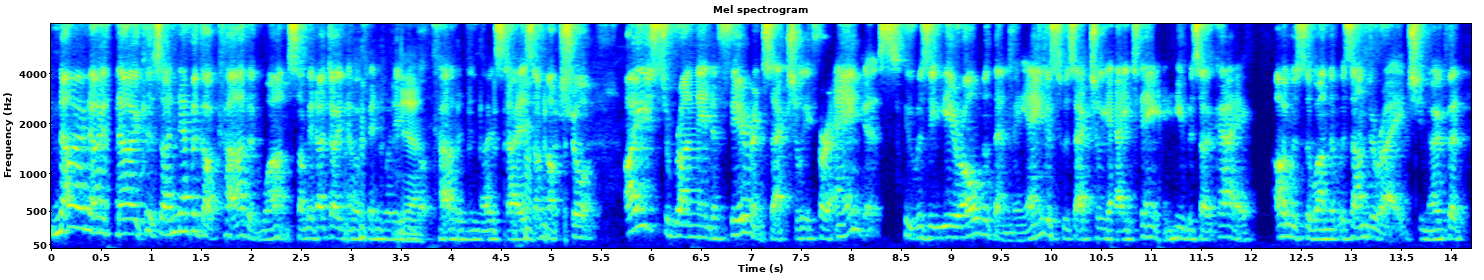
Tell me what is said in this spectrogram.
No, no, no, because I never got carded once. I mean, I don't know if anybody Yeah. even got carded in those days. I'm not sure. I used to run interference actually for Angus, who was a year older than me. Angus was actually 18. He was okay. I was the one that was underage, you know, but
